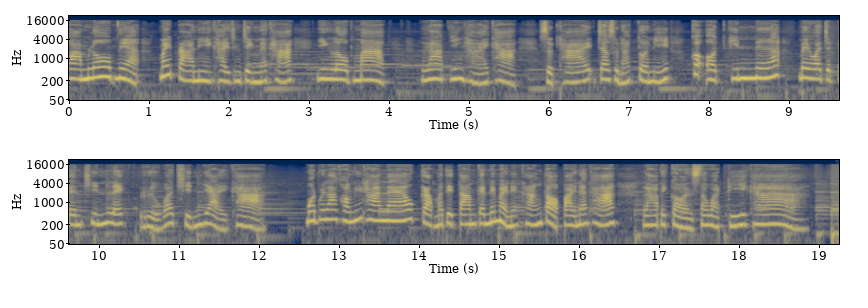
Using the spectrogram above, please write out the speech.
ความโลภเนี่ยไม่ปราณีใครจริง ๆนะคะ ยิ่งโลภมาก ลาบยิ่งหายค่ะ สุดท้ายเจ้าสุนัขตัวนี้ก็อดกินเนื้อ ไม่ว่าจะเป็นชิ้นเล็กหรือว่าชิ้นใหญ่ค่ะ หมดเวลาของนิทานแล้วกลับมาติดตามกันได้ใหม่ในครั้งต่อไปนะคะ ลาไปก่อนสวัสดีค่ะ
